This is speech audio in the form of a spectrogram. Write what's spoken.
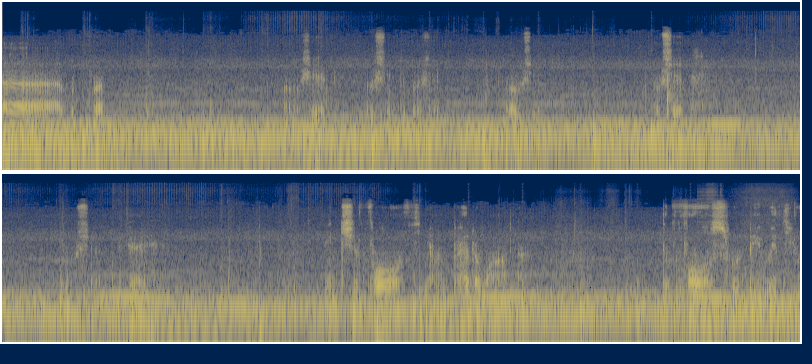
Uh, but, oh shit. Oh shit. Oh shit. Oh shit. Oh shit. Oh shit. Okay. Venture forth, young Padawan. The Force will be with you.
